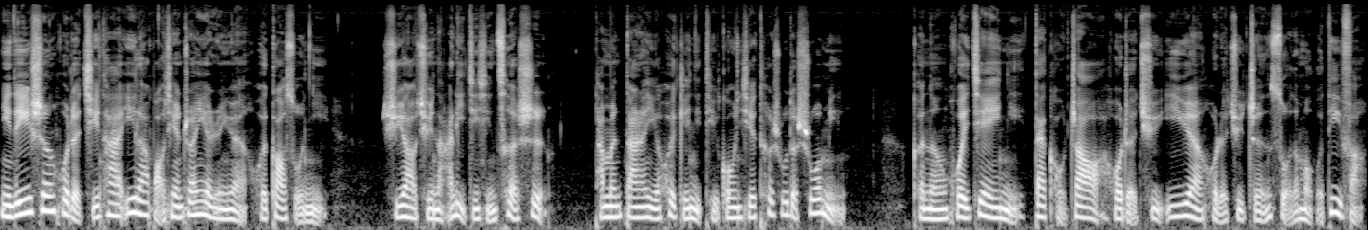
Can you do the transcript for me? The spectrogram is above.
你的医生或者其他医疗保健专业人员会告诉你需要去哪里进行测试。他们当然也会给你提供一些特殊的说明，可能会建议你戴口罩啊，或者去医院或者去诊所的某个地方。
